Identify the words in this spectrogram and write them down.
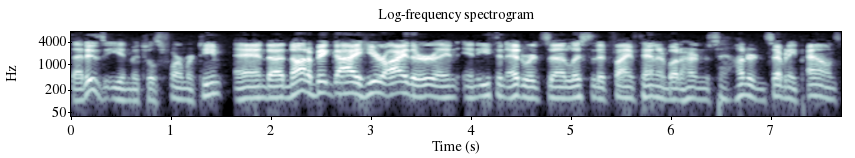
that is Ian Mitchell's former team, and uh, not a big guy here either. In, in Ethan Edwards, uh, listed at 5'10 and about 100, 170 pounds,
